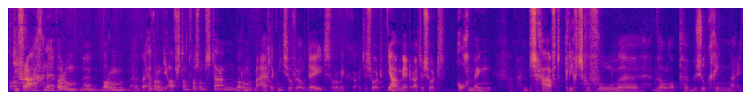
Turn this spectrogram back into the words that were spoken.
Op Die vragen, hè, waarom, eh, waarom, eh, waarom die afstand was ontstaan, waarom het me eigenlijk niet zoveel deed, waarom ik uit een soort, ja, meer uit een soort algemeen beschaafd plichtsgevoel eh, wel op bezoek ging. Maar ik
